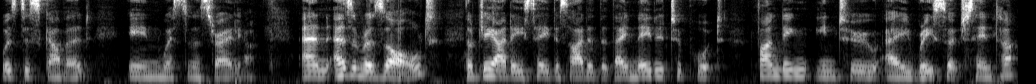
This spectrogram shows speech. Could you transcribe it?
was discovered in Western Australia. And as a result, the GRDC decided that they needed to put funding into a research centre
